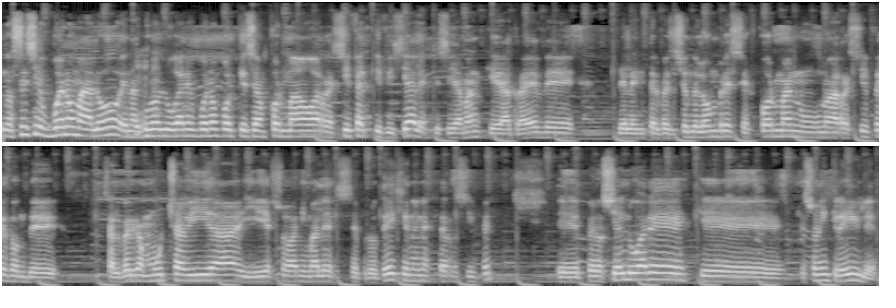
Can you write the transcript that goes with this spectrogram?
no sé si es bueno o malo, en algunos lugares es bueno porque se han formado arrecifes artificiales que se llaman, que a través de, la intervención del hombre se forman unos arrecifes donde se alberga mucha vida y esos animales se protegen en este arrecife. Eh, pero sí hay lugares que, son increíbles.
